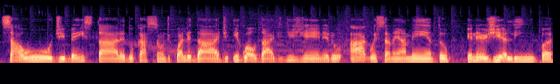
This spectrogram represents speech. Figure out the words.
saúde, bem-estar, educação de qualidade, igualdade de gênero, água e saneamento, energia limpa,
